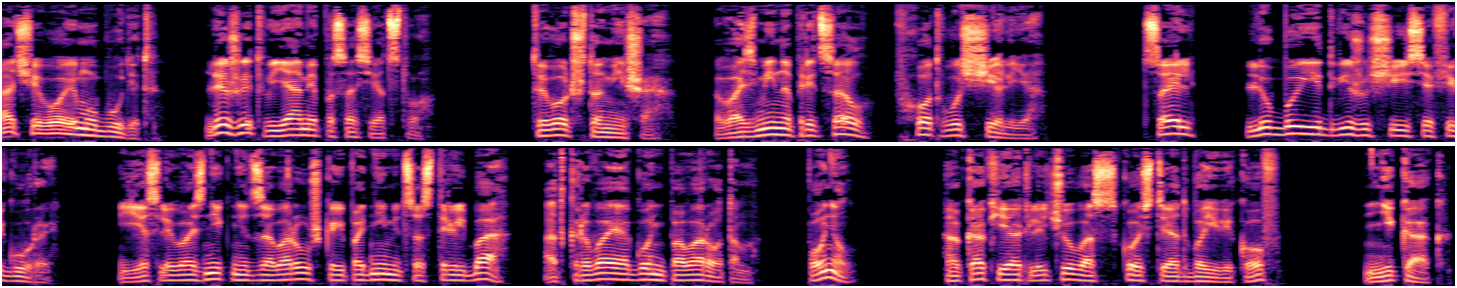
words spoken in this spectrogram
А чего ему будет? Лежит в яме по соседству. Ты вот что, Миша, возьми на прицел вход в ущелье. Цель — любые движущиеся фигуры. Если возникнет заварушка и поднимется стрельба, открывай огонь по воротам. Понял?» А как я отличу вас с Кости от боевиков? Никак.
